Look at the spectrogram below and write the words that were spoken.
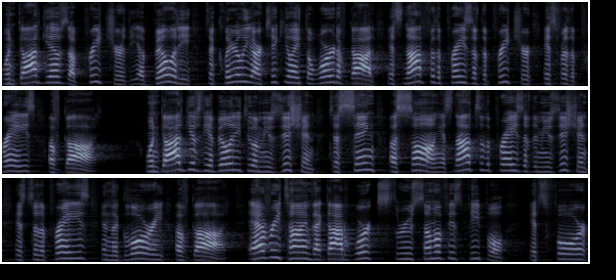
When God gives a preacher the ability to clearly articulate the Word of God, it's not for the praise of the preacher, it's for the praise of God. When God gives the ability to a musician to sing a song, it's not to the praise of the musician, it's to the praise and the glory of God. Every time that God works through some of his people, it's for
